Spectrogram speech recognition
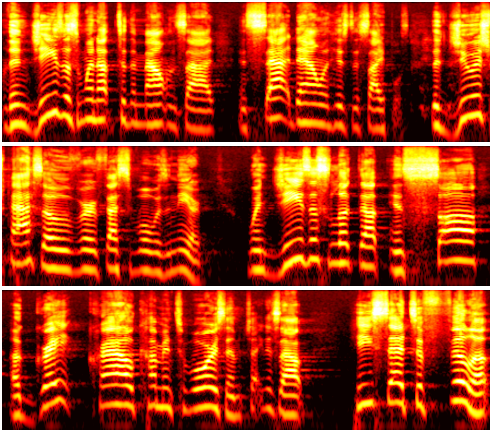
Then Jesus went up to the mountainside and sat down with his disciples. The Jewish Passover festival was near when Jesus looked up and saw a great crowd coming towards him, check this out, he said to Philip,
